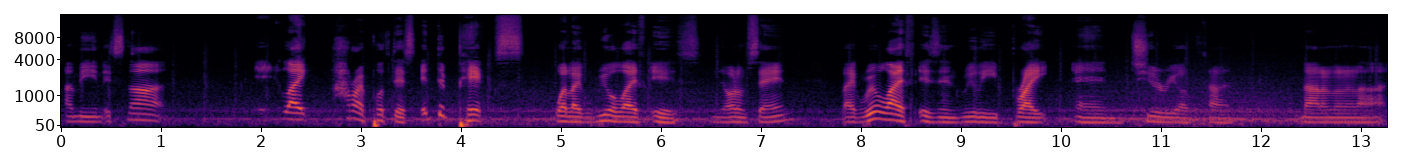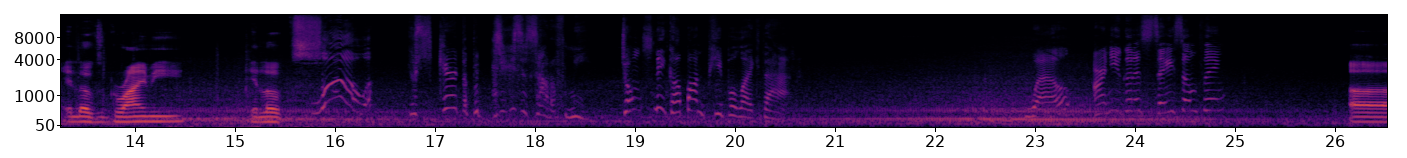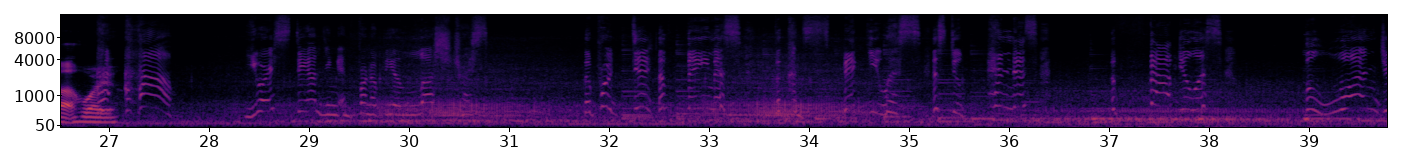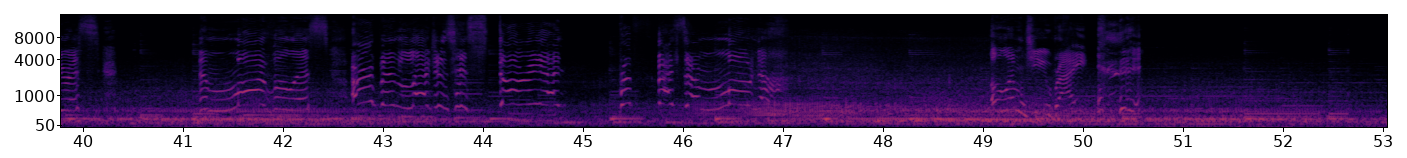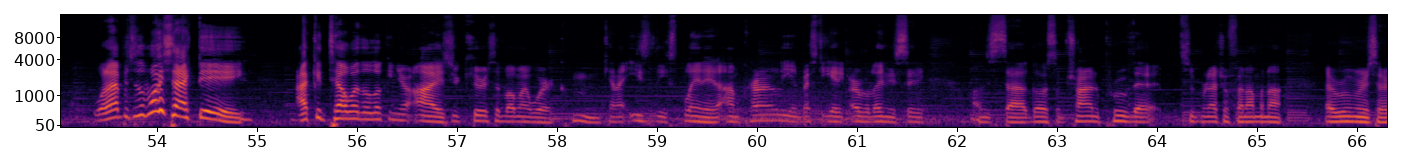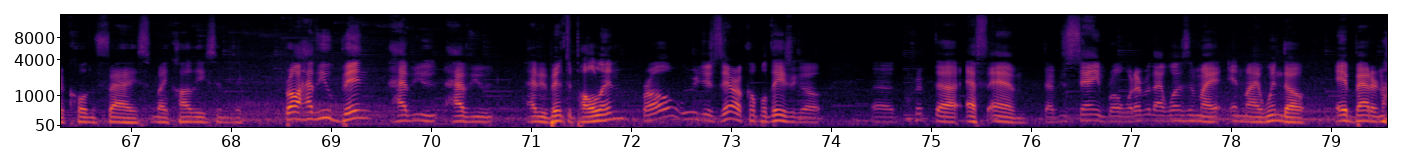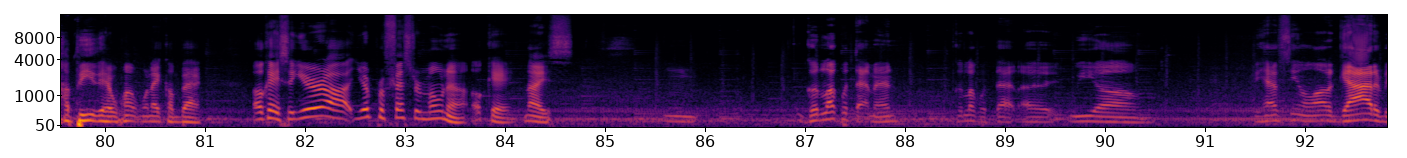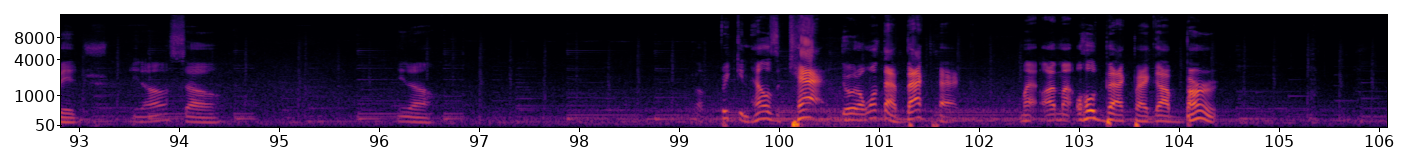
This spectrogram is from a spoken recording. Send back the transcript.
I mean, it's not it- like how do I put this? It depicts what like real life is. You know what I'm saying? Like real life isn't really bright and cheery all the time. Nah, nah, nah, nah, nah. It looks grimy. It looks. Whoa! You scared the bejesus out of me. Don't sneak up on people like that. Well, aren't you gonna say something? Uh, who are you? You are standing in front of the illustrious, the prodigious, the famous, the conspicuous, the stupendous, the fabulous, the wondrous, the marvelous urban legends historian, Professor Mona. OMG, right? What happened to the voice acting? I could tell by the look in your eyes you're curious about my work. Hmm, can I easily explain it? I'm currently investigating urban city on this uh, ghost. I'm trying to prove that supernatural phenomena are rumors that are cold and fast. My colleagues and bro, have you been? Have you? Have you? Have you been to Poland, bro? We were just there a couple days ago. Uh, Crypta FM. I'm just saying, bro. Whatever that was in my in my window, it better not be there when, when I come back. Okay, so you're uh you're Professor Mona. Okay, nice. Mm, good luck with that, man. Good luck with that. Uh, we um we have seen a lot of garbage, you know. So you know. The freaking hell's a cat, dude? I want that backpack. My uh, my old backpack got burnt.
